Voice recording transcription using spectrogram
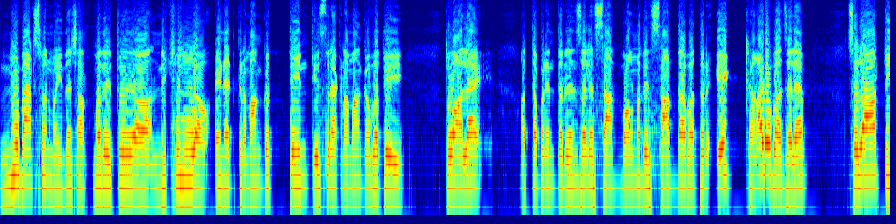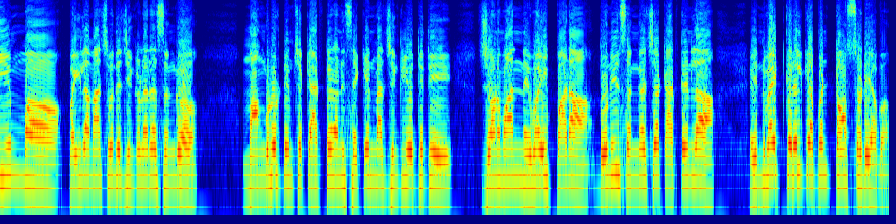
न्यू बॅट्समन मैदानाच्या आतमध्ये येतोय निखिल एनेट क्रमांक तीन तिसऱ्या क्रमांकावरती तो आलाय. आतापर्यंत रन झाले सात बॉलमध्ये सात धावा तर एक खेळाडू बाद झालाय. चला टीम पहिल्या मॅचमध्ये जिंकणारा संघ मांगलोर टीमचे कॅप्टन आणि सेकंड मॅच जिंकली होती ती जॉनवान नेवाई पाडा दोन्ही संघाच्या कॅप्टनला इन्व्हाइट करेल की आपण टॉससाठी यावं?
